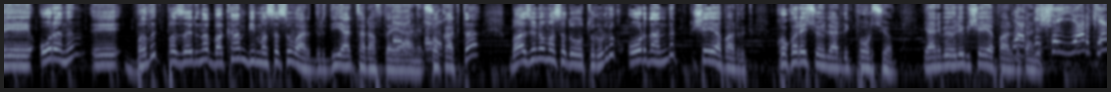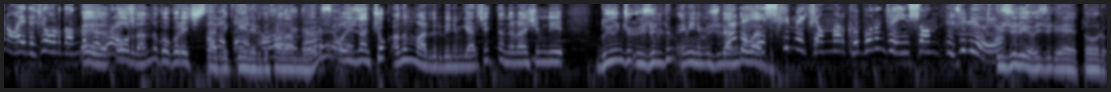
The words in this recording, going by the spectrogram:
E, oranın e, balık pazarına bakan bir masası vardır diğer tarafta yani evet. sokakta. Bazen o masada otururduk oradan da şey yapardık kokoreç söylerdik porsiyon. Yani böyle bir şey yapardık Ya hani. bir şey yerken ayrıca oradan da Evet kokoreç. oradan da kokoreç isterdik Evet, evet, gelirdi olurdu, falan doğru böyle. O yüzden çok anım vardır benim gerçekten de ben şimdi duyunca üzüldüm eminim üzülen de Yani vardır. eski mekanlar kapanınca insan üzülüyor ya. Üzülüyor üzülüyor evet doğru.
